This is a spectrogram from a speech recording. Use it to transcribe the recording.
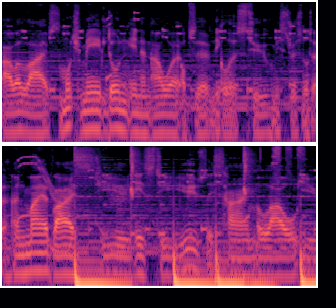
our lives. Much may be done in an hour, observed Nicholas to Mistress Nutter. And my advice to you is to use this time allowed you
